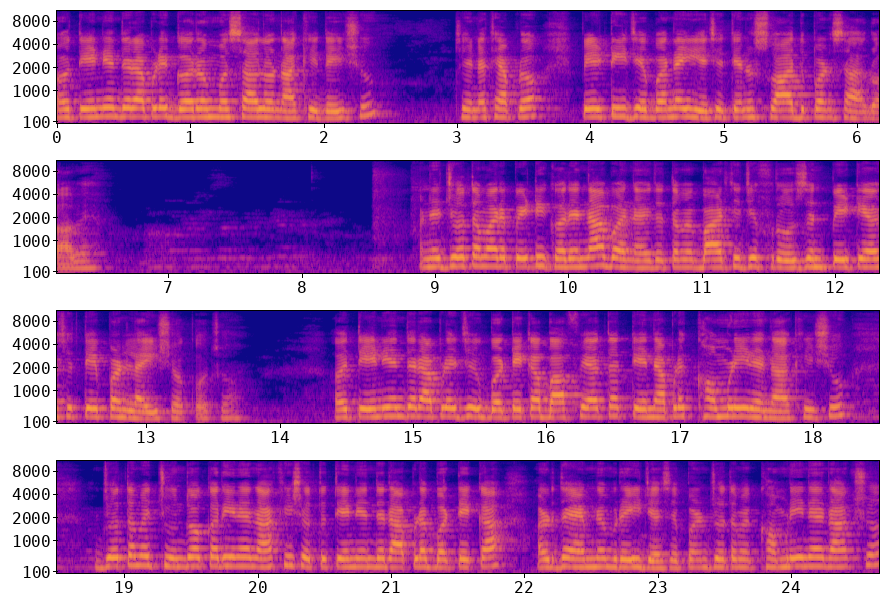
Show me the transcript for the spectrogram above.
હવે તેની અંદર આપણે ગરમ મસાલો નાખી દઈશું. જેનાથી આપણો પેટી જે બનાવીએ છીએ તેનો સ્વાદ પણ સારો આવે. અને જો તમારે પેટી ઘરે ના બનાવે, તો તમે બહારથી જે ફ્રોઝન પેટી આવે છે તે પણ લાવી શકો છો. હવે તેની અંદર આપણે જે બટેકા બાફ્યા હતા, તેને આપણે ખમણીને નાખીશું. જો તમે ચૂંદો કરીને નાખીશો, તો તેની અંદર આપણા બટેકા અડધા એમને રહી જશે. પણ જો તમે ખમણીને નાખશો,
